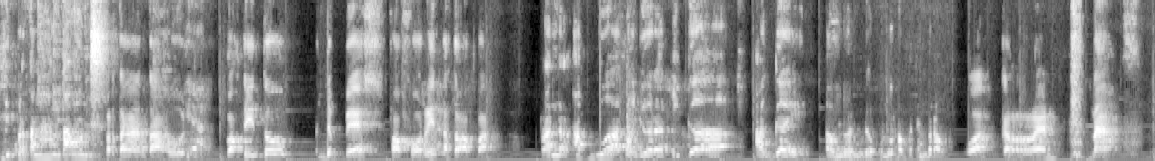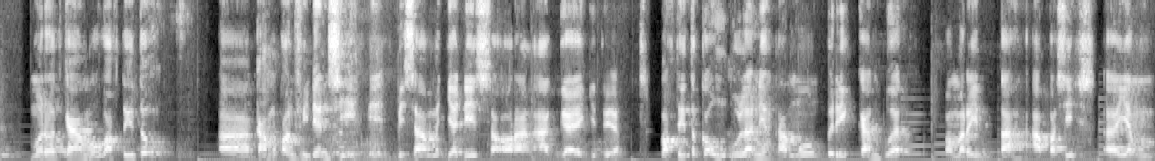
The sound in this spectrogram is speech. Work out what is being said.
di pertengahan tahun. Pertengahan tahun. Ya. waktu itu the best favorit atau apa runner up 2 atau juara 3 Agai tahun 2020 Kabupaten Berau. Wah, keren. Nah, menurut kamu waktu itu uh, kamu confident sih bisa menjadi seorang Agai gitu ya. Waktu itu keunggulan yang kamu berikan buat pemerintah apa sih uh, yang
